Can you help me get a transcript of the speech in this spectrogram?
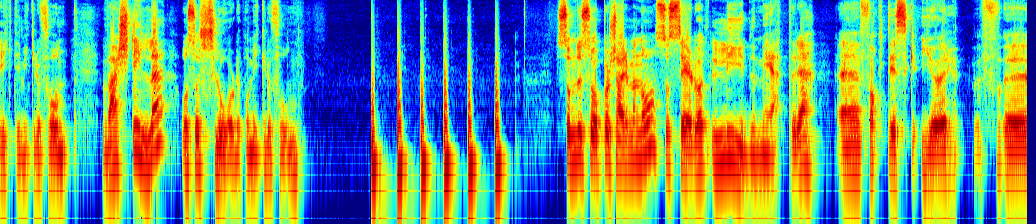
riktig mikrofon. Vær stille, og så slår du på mikrofonen. Som du så på skjermen nå, så ser du at lydmeteret eh, faktisk gjør eh,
